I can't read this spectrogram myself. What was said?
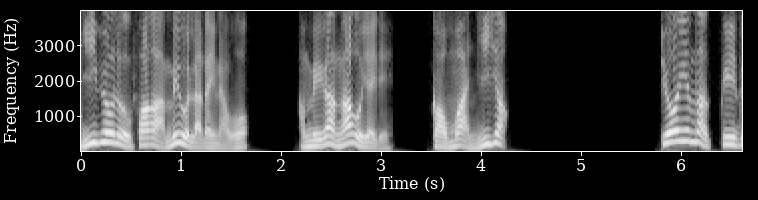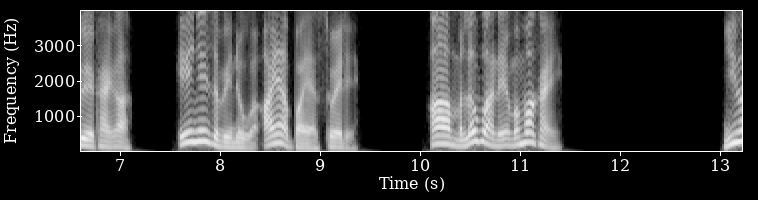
ညီပြောလို့ဖွားကအမေကိုလာတိုင်တာဗောအမေကငါ့ကိုရိုက်တယ်ကောင်မညီကြောင့်ပြောရင်မှကေသွေခိုင်ကအင်းကြီးစပင်တို့ကအားရပါရဆွဲတယ်အာမလောက်ပါနဲ့မမခိုင်ညီက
